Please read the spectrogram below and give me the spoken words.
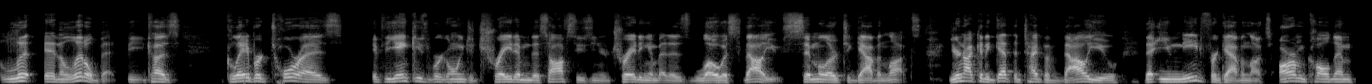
lit in a little bit because Gleyber Torres, if the Yankees were going to trade him this offseason, you're trading him at his lowest value, similar to Gavin Lux. You're not going to get the type of value that you need for Gavin Lux. Aram called him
